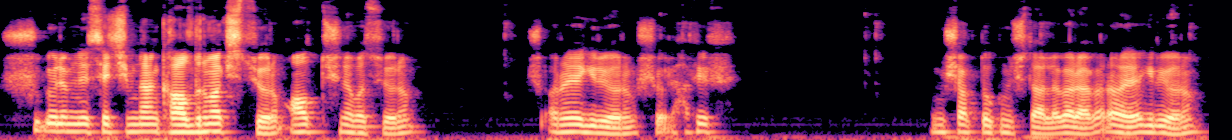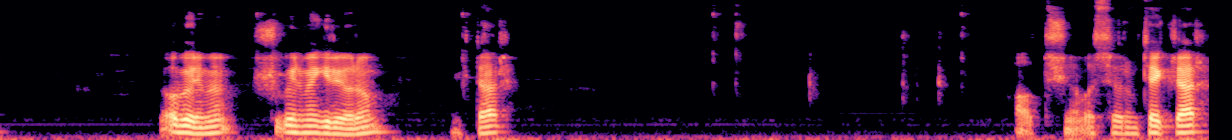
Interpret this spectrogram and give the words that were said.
Şu bölümleri seçimden kaldırmak istiyorum. Alt tuşuna basıyorum. Şu araya giriyorum. Şöyle hafif yumuşak dokunuşlarla beraber araya giriyorum. O bölümü şu bölüme giriyorum. Miktar. Alt tuşuna basıyorum tekrar.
